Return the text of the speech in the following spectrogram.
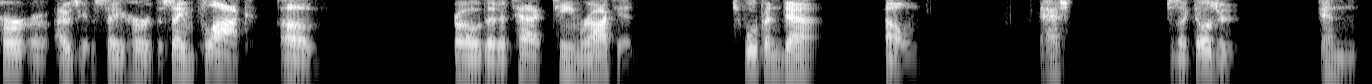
her I was going to say her, the same flock of that attacked Team Rocket swooping down. Ash is like those are and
